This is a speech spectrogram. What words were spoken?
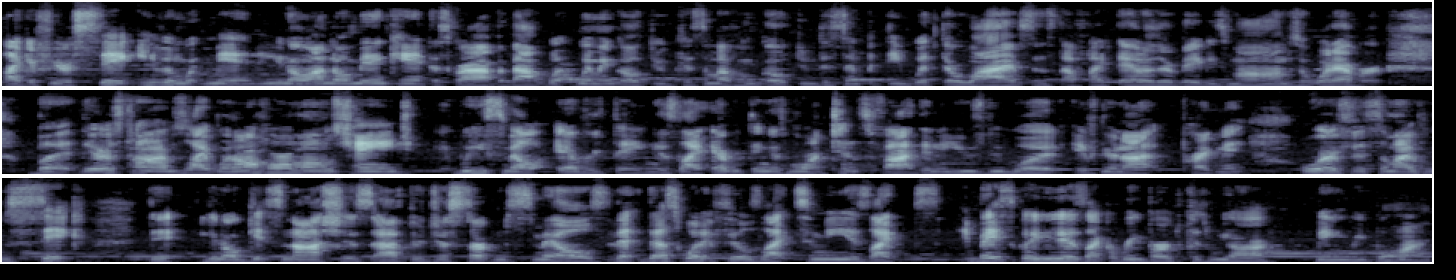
like if you're sick, even with men, you know, I know men can't describe about what women go through because some of them go through the sympathy with their wives and stuff like that or their baby's moms or whatever. But there's times like when our hormones change, we smell everything. It's like everything is more intensified than it usually would if you're not pregnant or if it's somebody who's sick that you know gets nauseous after just certain smells. That that's what it feels like to me. Is like basically it is like a rebirth because we are being reborn.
